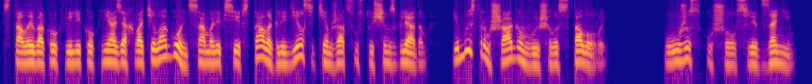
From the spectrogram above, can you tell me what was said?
Столы вокруг великого князя охватил огонь, сам Алексей встал, огляделся тем же отсутствующим взглядом и быстрым шагом вышел из столовой. Ужас ушел вслед за ним.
